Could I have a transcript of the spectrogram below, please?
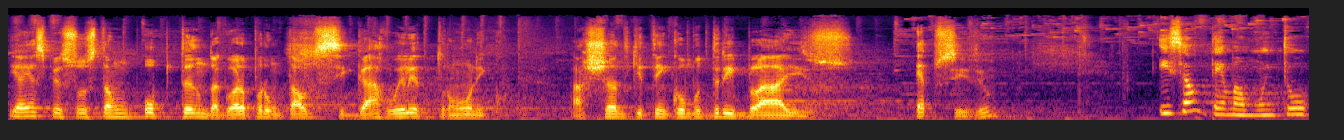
E aí as pessoas estão optando agora por um tal de cigarro eletrônico achando que tem como driblar isso. É possível? Isso é um tema muito,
